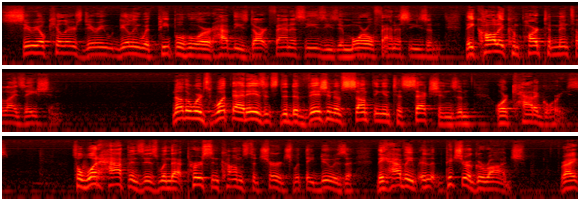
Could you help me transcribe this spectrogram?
serial killers, dealing, dealing with people who are, have these dark fantasies, these immoral fantasies. Um, they call it compartmentalization. In other words, what that is, it's the division of something into sections um, or categories. So, what happens is when that person comes to church, what they do is uh, they have a picture of a garage, right?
